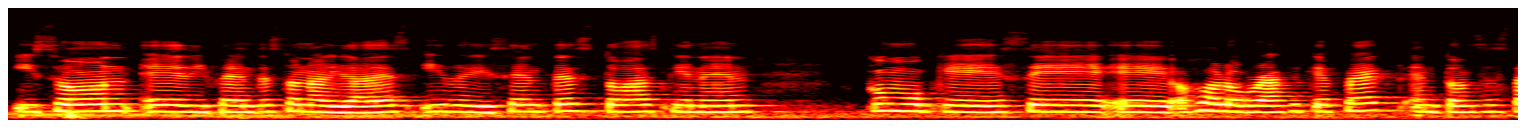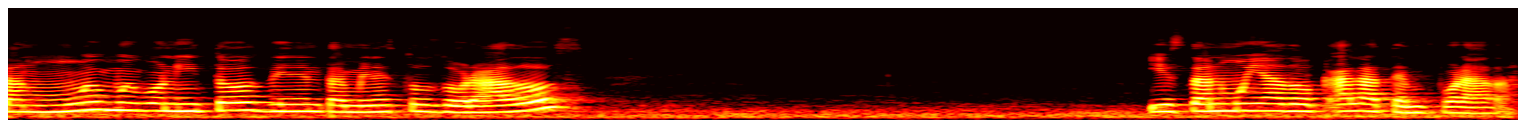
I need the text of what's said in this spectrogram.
Y son eh, diferentes tonalidades iridiscentes, todas tienen como que ese eh, holographic effect. Entonces están muy muy bonitos. Vienen también estos dorados. Y están muy ad hoc a la temporada.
